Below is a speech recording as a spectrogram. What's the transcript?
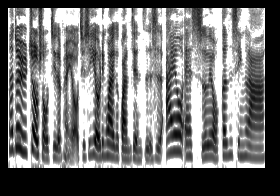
那对于旧手机的朋友，其实也有另外一个关键字是 iOS 十六更新啦。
